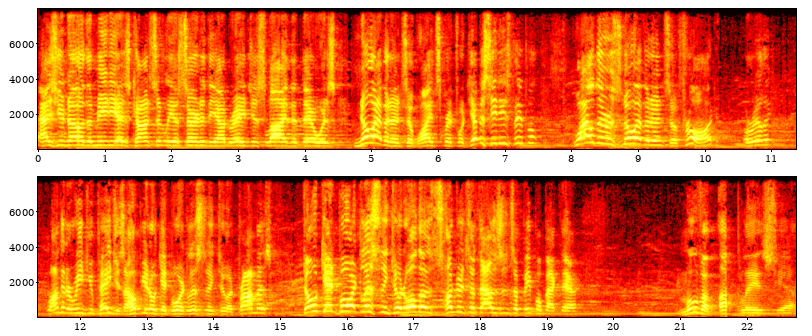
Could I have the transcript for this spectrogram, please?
As you know, the media has constantly asserted the outrageous lie that there was no evidence of widespread fraud. You ever see these people? While there is no evidence of fraud, oh really? Well, I'm going to read you pages. I hope you don't get bored listening to it. Promise? Don't get bored listening to it. All those hundreds of thousands of people back there. Move them up, please. Yeah.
